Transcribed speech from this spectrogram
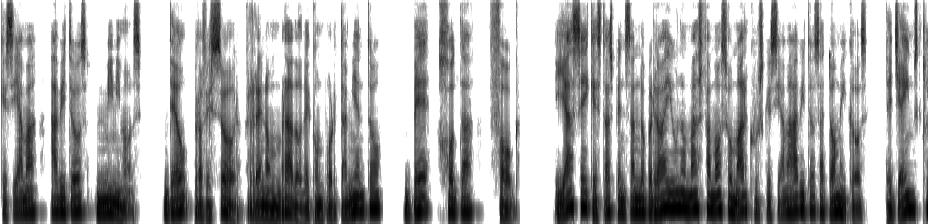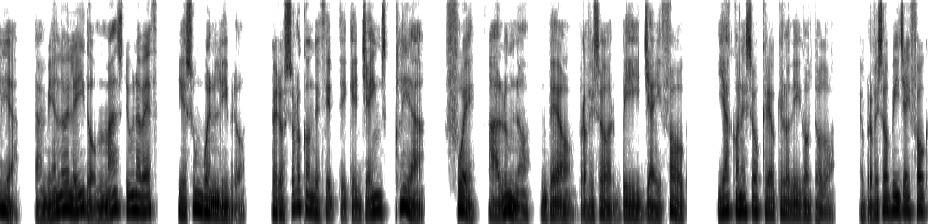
que se llama Hábitos Mínimos, del profesor renombrado de comportamiento B.J. Fogg. Y ya sé que estás pensando, pero hay uno más famoso, Marcus, que se llama Hábitos Atómicos, de James Clear. También lo he leído más de una vez y es un buen libro. Pero solo con decirte que James Clear fue alumno del profesor B.J. Fogg, ya con eso creo que lo digo todo. El profesor B.J. Fogg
